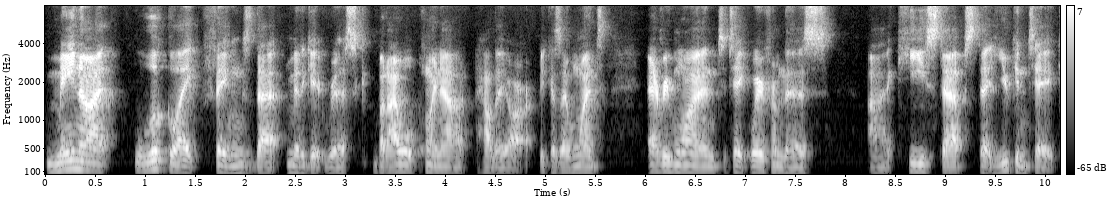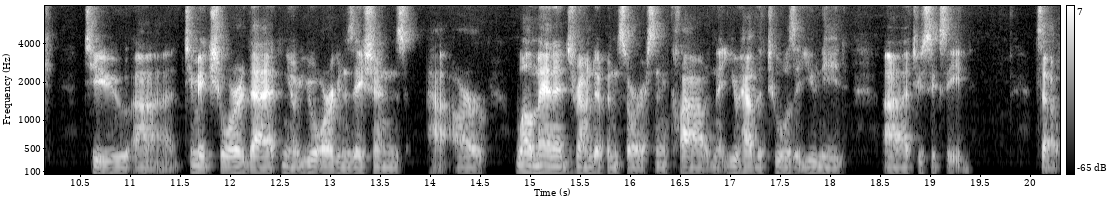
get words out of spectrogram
may not look like things that mitigate risk, but I will point out how they are because I want everyone to take away from this uh, key steps that you can take to uh, to make sure that you know your organizations uh, are well managed around open source and cloud, and that you have the tools that you need uh, to succeed. So,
